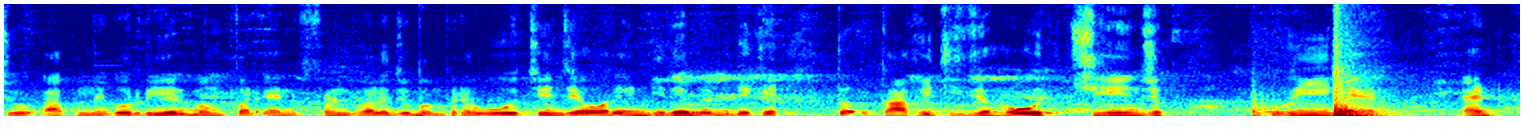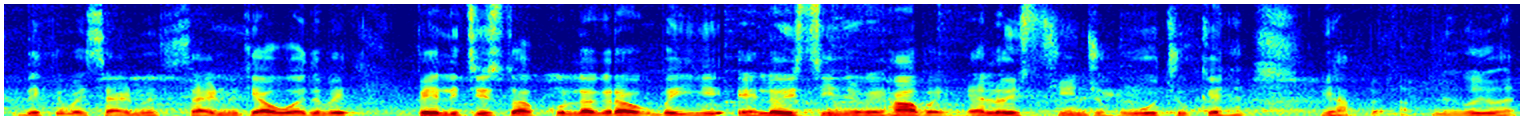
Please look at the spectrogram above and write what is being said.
जो अपने को रियर बम्पर एंड फ्रंट वाला जो बम्पर है वो चेंज है। और इंटीरियर में भी देखें तो काफ़ी चीज़ें वो चेंज हुई हैं। एंड देखिए भाई साइड में साइड में क्या हुआ है भाई पहली चीज़ तो आपको लग रहा होगा, भाई, ये एलोइस चेंज हो गए हाँ भाई एलोइस चेंज हो चुके हैं। यहाँ पे अपने को जो है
